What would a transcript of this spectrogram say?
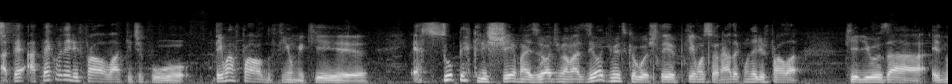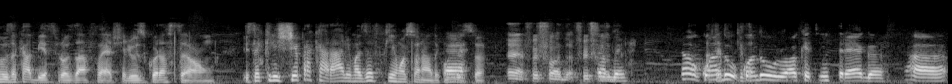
Até, até quando ele fala lá que, tipo, tem uma fala do filme que é super clichê, mas eu admito, mas eu admito que eu gostei, eu fiquei emocionada quando ele fala que ele usa. Ele não usa a cabeça pra usar a flecha, ele usa o coração. Isso é clichê pra caralho, mas eu fiquei emocionado com É. isso. É, foi foda, foi foda. Também. Não, quando, porque- quando o Rocket entrega a,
